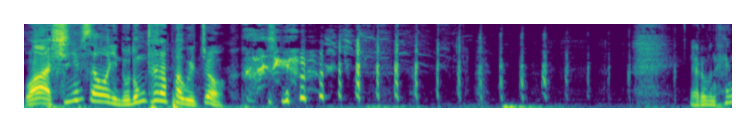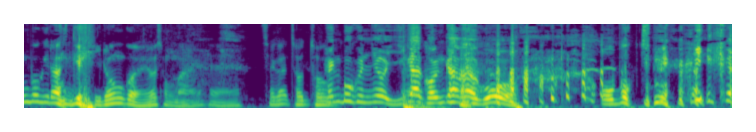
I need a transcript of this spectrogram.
와 신입사원이 노동 탄압하고 있죠. 여러분, 행복이라는 게 이런 거예요, 정말. 예. 제가 저, 저, 행복은요 이가 건강하고 오복 중에. 그러니까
